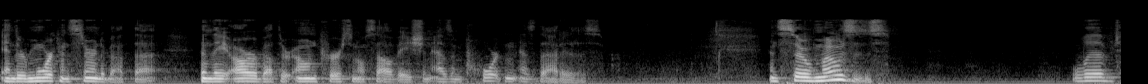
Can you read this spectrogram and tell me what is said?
and they're more concerned about that than they are about their own personal salvation, as important as that is. And so Moses lived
